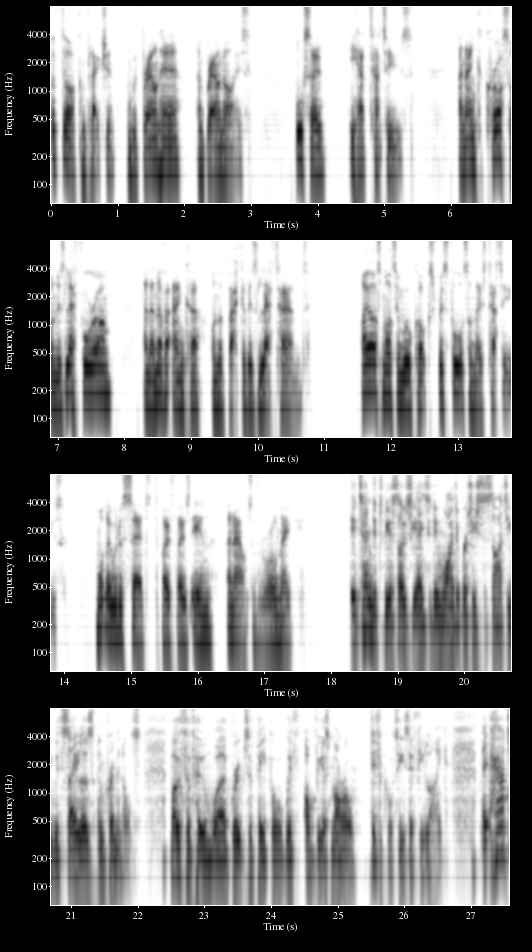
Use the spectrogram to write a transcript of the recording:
of dark complexion, and with brown hair and brown eyes. Also, he had tattoos an anchor cross on his left forearm and another anchor on the back of his left hand. I asked Martin Wilcox for his thoughts on those tattoos and what they would have said to both those in and out of the Royal Navy. It tended to be associated in wider British society with sailors and criminals, both of whom were groups of people with obvious moral difficulties, if you like. It had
